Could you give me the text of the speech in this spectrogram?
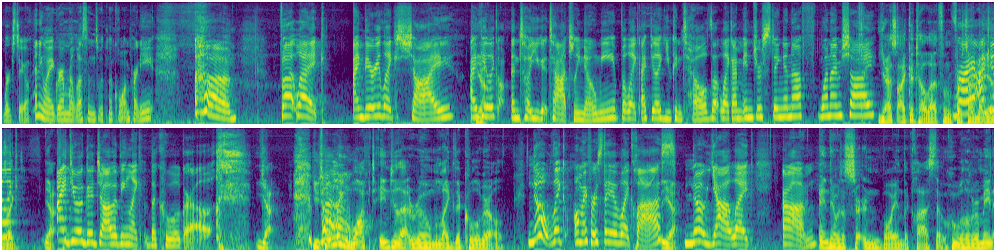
works too. Anyway, grammar lessons with Nicole and Parney. Um, but like, I'm very like shy. I Yeah. feel like until you get to actually know me, but like I feel like you can tell that like I'm interesting enough when I'm shy. Yes, I could tell that from the first Right? time I I met you. I feel was like like, yeah, I do a good job of being like the cool girl. yeah. You But, totally um, walked into that room like the cool girl. no, like on my first day of like class. Yeah. No, yeah, like um And there was a certain boy in the class that who will remain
